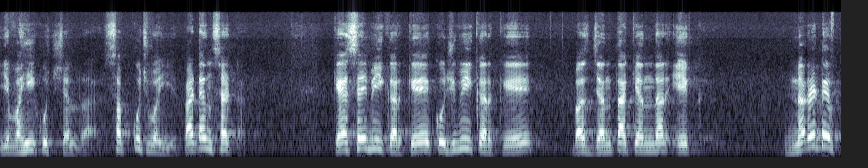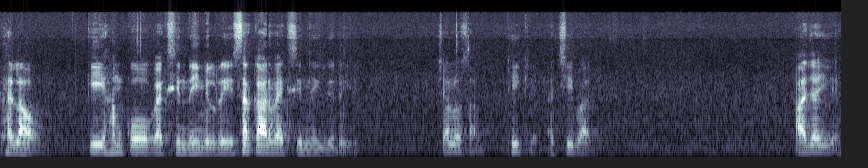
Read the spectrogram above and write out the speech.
ये वही कुछ चल रहा है। सब कुछ वही है। पैटर्न सेट है। कैसे भी करके, कुछ भी करके, बस जनता के अंदर एक नरेटिव फैलाओ कि हमको वैक्सीन नहीं मिल रही सरकार वैक्सीन नहीं दे रही है। चलो साहब, ठीक है, अच्छी बात। आ जाइए।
